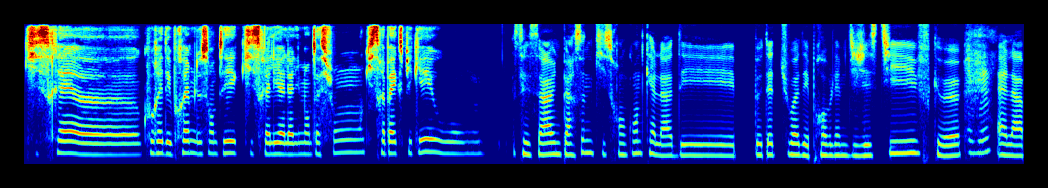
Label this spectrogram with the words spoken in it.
qui serait euh, qu'aurait des problèmes de santé qui seraient liés à l'alimentation, qui seraient pas expliqués ou C'est ça, une personne qui se rend compte qu'elle a des, peut-être, tu vois, des problèmes digestifs, que Mhm. elle a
